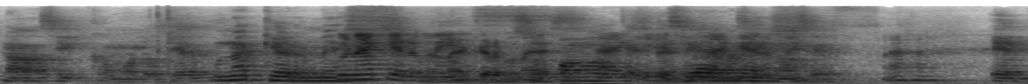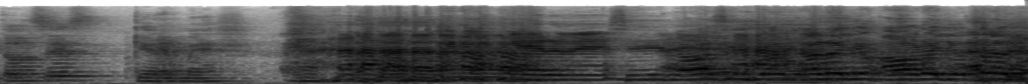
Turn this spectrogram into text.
¿no? Así como lo que es. Una kermes. Una kermés. Una kermés. Supongo que es se una así, no kermés. sé. Ajá. Entonces, Kermes. Kermés. Sí, no, sí, yo- ahora yo, ahora yo traduje,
